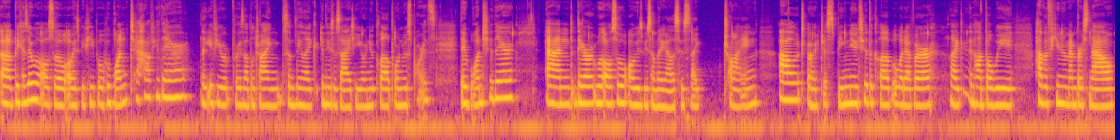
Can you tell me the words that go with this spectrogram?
Uh, because there will also always be people who want to have you there. Like if you're, for example, trying something like a new society or a new club or new sports, they want you there. And there will also always be somebody else who's like trying out or just being new to the club or whatever. Like in handball, we have a few new members now,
